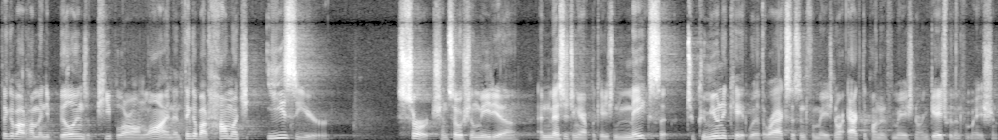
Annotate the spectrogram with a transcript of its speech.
Think about how many billions of people are online and think about how much easier search and social media and messaging application makes it to communicate with or access information or act upon information or engage with information.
